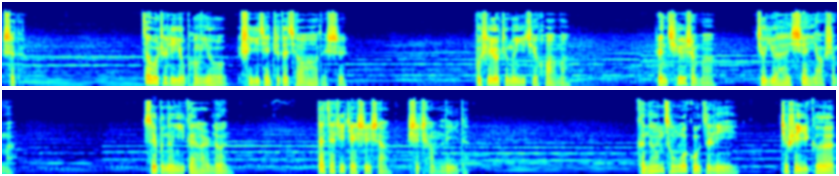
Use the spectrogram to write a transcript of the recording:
是的，在我这里有朋友是一件值得骄傲的事。不是有这么一句话吗？人缺什么，就越爱炫耀什么。虽不能一概而论，但在这件事上是成立的。可能从我骨子里。就是一个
